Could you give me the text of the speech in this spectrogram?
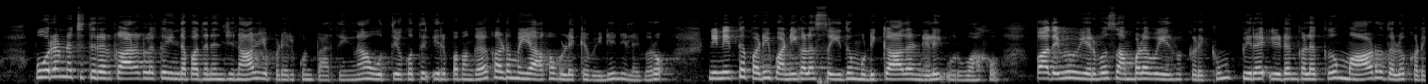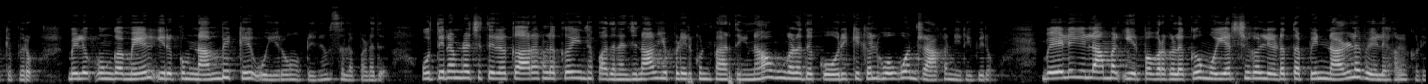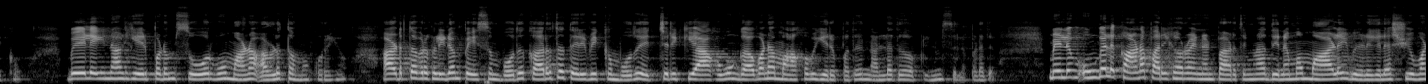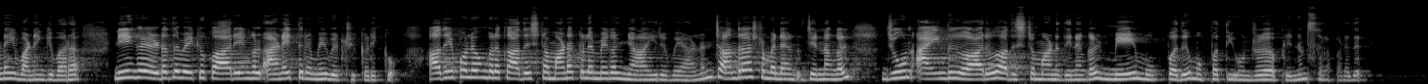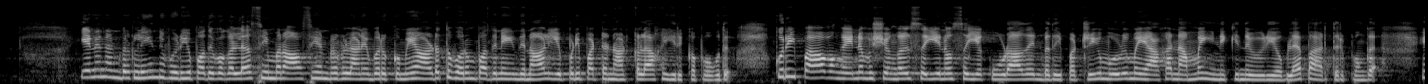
பூரம் நட்சத்திரக்காரர்களுக்கு இந்த பதினஞ்சு நாள் எப்படி இருக்குன்னு பார்த்தீங்கன்னா உத்தியோகத்தில் இருப்பவங்க கடுமையாக உழைக்க வேண்டிய நிலை வரும். நினைத்தபடி பணிகளை செய்து முடிக்காத நிலை உருவாகும். பதவி உயர்வு சம்பள உயர்வு கிடைக்கும். பிற இடங்களுக்கு மாறுதலும் கிடைக்கப்பெறும். மேலும் உங்கள் மேல் இருக்கும் நம்பிக்கை உயரும் அப்படின்னு சொல்லப்படுது. உத்திரம் நட்சத்திரக்காரர்களுக்கு இந்த பதினஞ்சு நாள் எப்படி இருக்குன்னு பார்த்தீங்கன்னா உங்களது கோரிக்கைகள் ஒவ்வொன்றாக நிறைவேறும். வேலை இல்லாமல் இருப்பவர்களுக்கு முயற்சிகள் எடுத்த பின் நல்ல வேலைகள் கிடைக்கும். வேலையினால் ஏற்படும் சோர்வும் மன அழுத்தமும் குறையும். அடுத்தவர்களிடம் பேசும்போது கருத்தை தெரிவிக்கும் போது எச்சரிக்கையாகவும் கவனமாகவும் இருப்பது நல்லது அப்படின்னு சொல்லப்படுது. மேலும் உங்களுக்கான பரிகாரம் என்னென்னு பார்த்தீங்கன்னா தினமும் மாலை வேளையில் சிவனை வணங்கி வர நீங்கள் எடுத்து வைக்கும் காரியங்கள் அனைத்திலுமே வெற்றி கிடைக்கும். அதே போல் உங்களுக்கு அதிர்ஷ்டமான கிழமைகள் ஞாயிறு வியாழன் சந்திராஷ்டம தினங்கள் ஜூன் ஐந்து ஆறு அதிர்ஷ்டமான தினங்கள் மே முப்பது முப்பத்தி ஒன்று அப்படின்னு சொல்லப்படுது. என்ன நண்பர்களே இந்த வீடியோ பதிவுகளில் சிம்ம ராசி என்பர்கள் அனைவருக்குமே அடுத்து வரும் பதினைந்து நாள் எப்படிப்பட்ட நாட்களாக இருக்க போகுது? குறிப்பாக அவங்க என்ன விஷயங்கள் செய்யணும் செய்யக்கூடாது என்பதை பற்றியும் முழுமையாக நம்ம இன்னைக்கு இந்த வீடியோவில் பார்த்துருப்போங்க.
